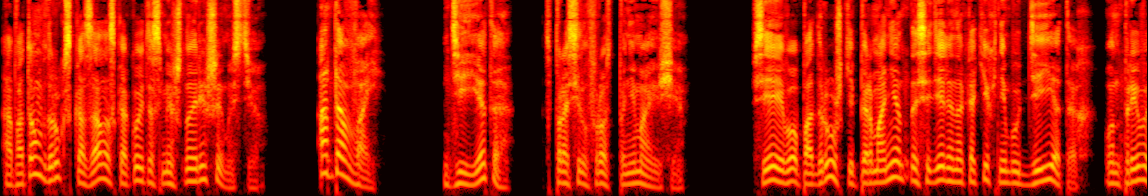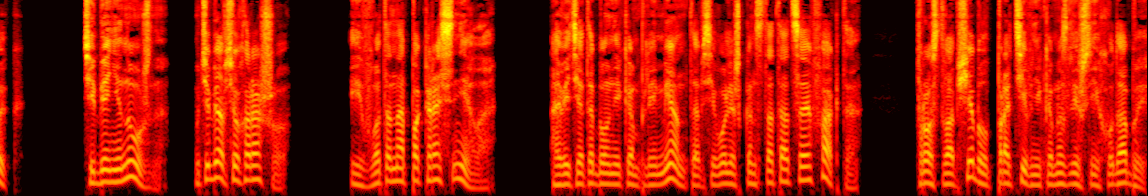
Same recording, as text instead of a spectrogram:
а потом вдруг сказала с какой-то смешной решимостью. «А давай!» «Диета?» — спросил Фрост понимающе. Все его подружки перманентно сидели на каких-нибудь диетах, он привык. «Тебе не нужно, у тебя все хорошо». И вот она покраснела. А ведь это был не комплимент, а всего лишь констатация факта. Фрост вообще был противником излишней худобы.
